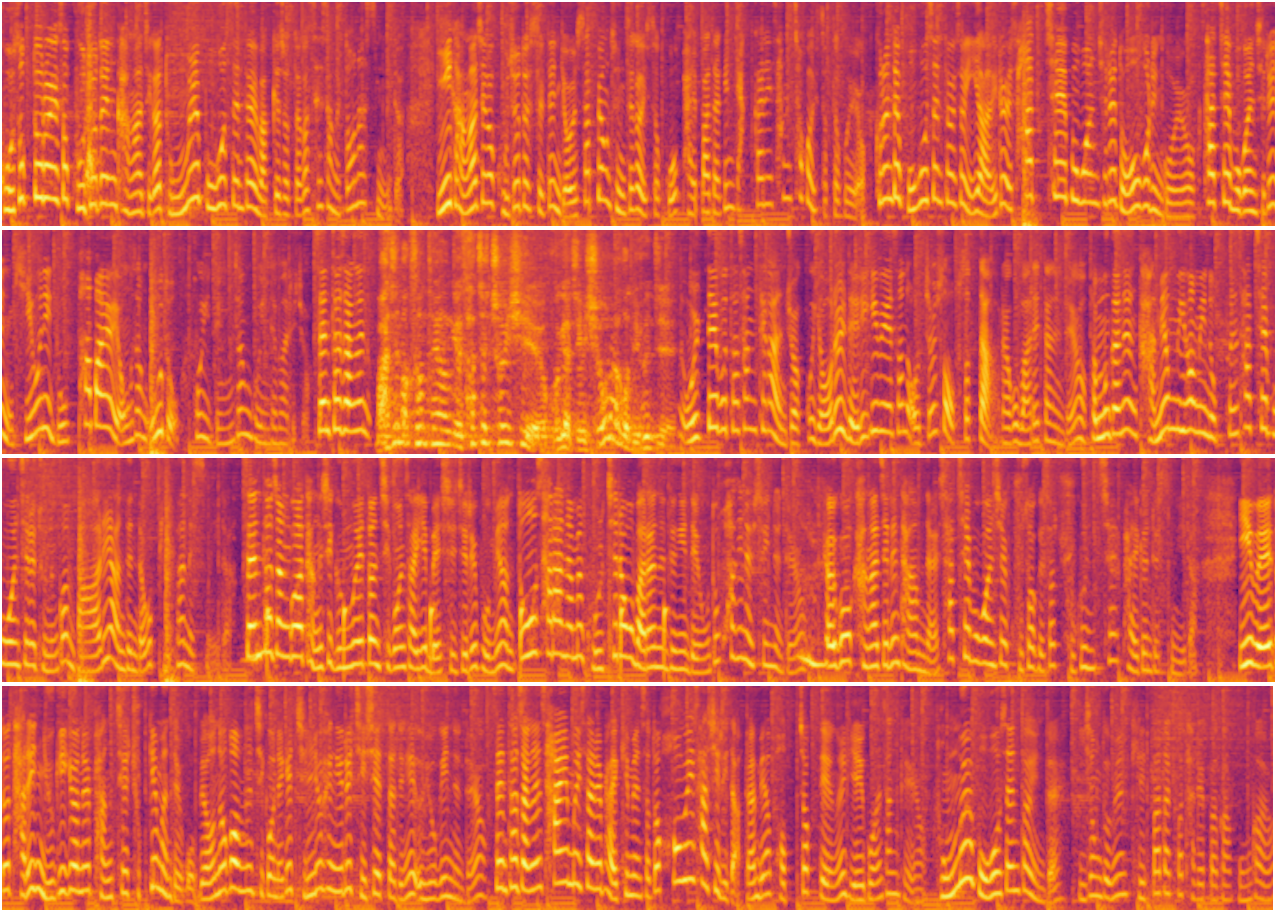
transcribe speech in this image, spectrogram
고속도로에서 구조된 강아지가 동물보호센터에 맡겨졌다가 세상을 떠났습니다. 이 강아지가 구조됐을 땐 열사병 증세가 있었고 발바닥엔 약간의 상처가 있었다고 해요. 그런데 보호센터에서 이 아이를 사체 보관실에 넣어버린 거예요. 사체 보관실은 기온이 높아봐야 영상 5도, 거의 냉장고인데 말이죠. 센터장은 마지막 선택한 게 사채 초이시예요. 거기가 지금 시원하거든요, 현재. 올 때부터 상태가 안 좋았고 열을 내리기 위해서는 어쩔 수 없었다라고 말했다는데요. 전문가는 감염 위험이 높은 사체 보온실에 두는 건 말이 안 된다고 비판했습니다. 센터장과 당시 근무했던 직원 사이의 메시지를 보면 또 살아나면 골치라고 말하는 등의 내용도 확인할 수 있는데요. 결국 강아지는 다음날 사체 보관실 구석에서 죽은 채 발견됐습니다. 이 외에도 다른 유기견을 방치해 죽게 만들고 면허가 없는 직원에게 진료 행위를 지시했다 등의 의혹이 있는데요. 센터장은 사임 의사를 밝히면서도 허위 사실이다 라며 법적 대응을 예고한 상태예요. 동물보호센터인데 이 정도면 길바닥과 다를 바가 뭔가요?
